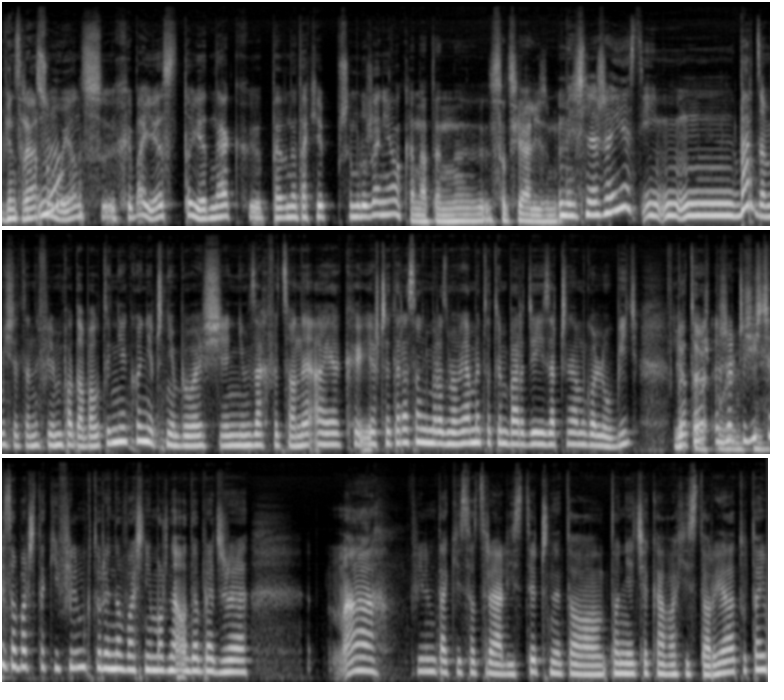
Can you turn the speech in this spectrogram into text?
Więc reasumując, chyba jest to jednak pewne takie przymrużenie oka na ten socjalizm. Myślę, że jest i mm, bardzo mi się ten film podobał. Ty niekoniecznie byłeś nim zachwycony, a jak jeszcze teraz o nim rozmawiamy, to tym bardziej zaczynam go lubić. Bo Ja to też, rzeczywiście ci. zobacz taki film, który no właśnie można odebrać, że a, film taki socrealistyczny to, to nieciekawa historia. A tutaj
